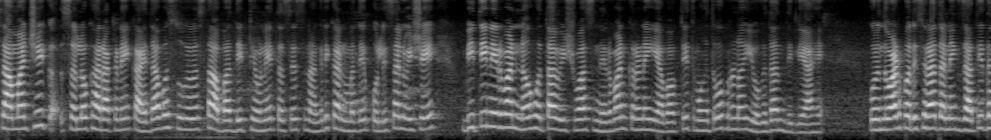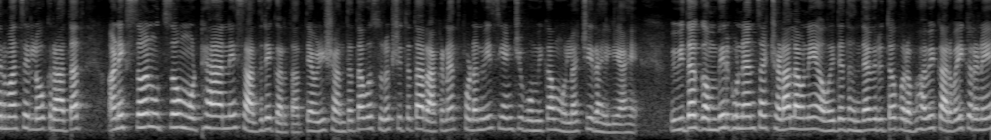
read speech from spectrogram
सामाजिक सलोखा राखणे कायदा व सुव्यवस्था अबाधित ठेवणे तसेच नागरिकांमध्ये पोलिसांविषयी भीती निर्माण न होता विश्वास निर्माण करणे याबाबतीत महत्त्वपूर्ण योगदान दिले आहे. कुरुंदवाड परिसरात अनेक जाती धर्माचे लोक राहतात अनेक सण उत्सव मोठ्याने साजरे करतात. त्यावेळी शांतता व सुरक्षितता राखण्यात फडणवीस यांची भूमिका मोलाची राहिली आहे. विविध गंभीर गुन्ह्यांचा छडा लावणे अवैध धंद्याविरुद्ध प्रभावी कारवाई करणे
